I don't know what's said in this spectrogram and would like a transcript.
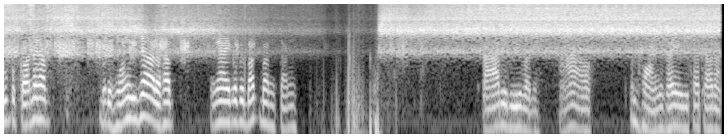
อุปกรณ์นะครับไม่ได้หวงวิชาหรอกครับ ง่ายก็ไปบักบังตังตาดีๆว่ะเนี่ยหาเอามันห่องอยู่ใช่แถวๆนั้น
